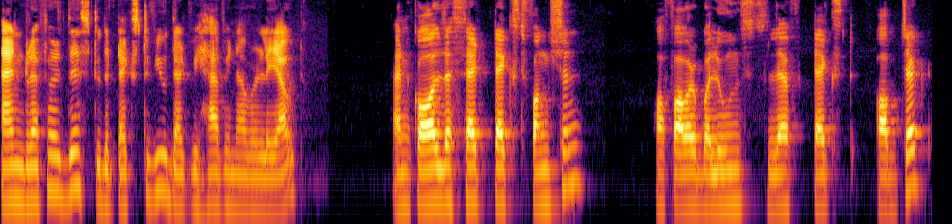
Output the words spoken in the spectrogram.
and refer this to the text view that we have in our layout. and call the set text function of our balloons left text object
